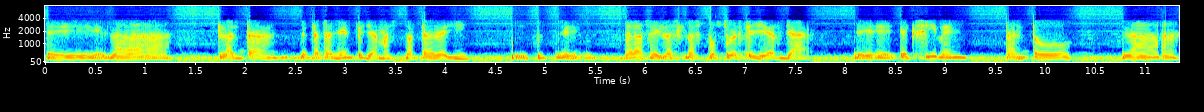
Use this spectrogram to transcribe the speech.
eh, la planta de tratamiento, ya más, más tarde allí eh, pues, ahí las, las posturas que ayer ya eh, exhiben tanto la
